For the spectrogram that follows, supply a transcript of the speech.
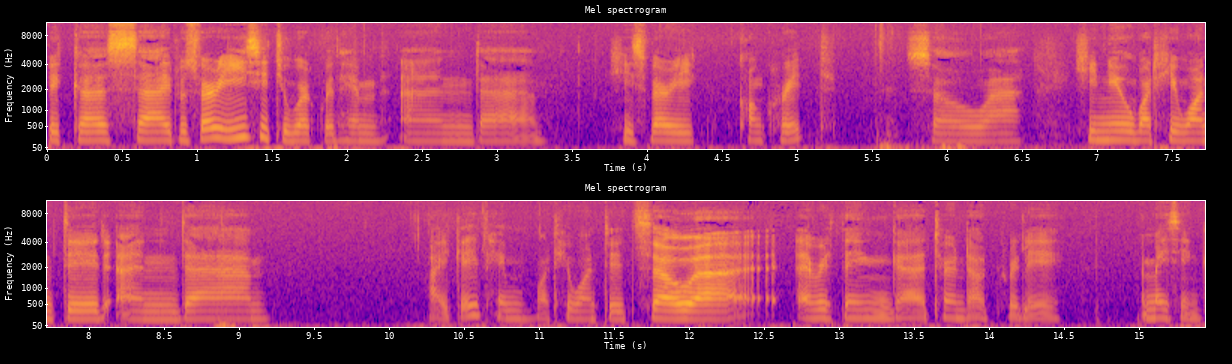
because uh, it was very easy to work with him, and uh, he's very concrete. So uh, he knew what he wanted, and um, I gave him what he wanted. So uh, everything uh, turned out really amazing.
